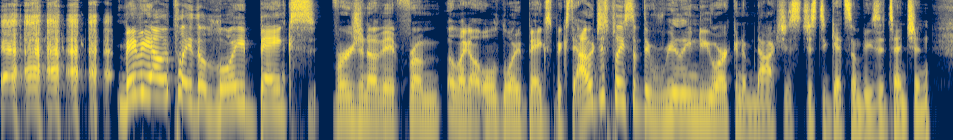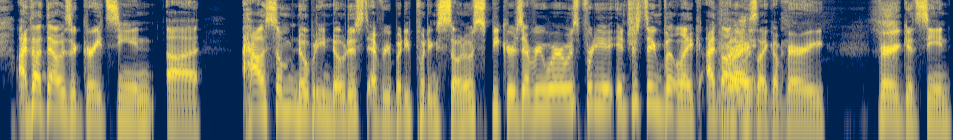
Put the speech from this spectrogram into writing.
Maybe I would play the Lloyd Banks version of it from uh, like an old Lloyd Banks mixtape. I would just play something really New York and obnoxious just to get somebody's attention. I thought that was a great scene. Uh, how some nobody noticed everybody putting Sonos speakers everywhere was pretty interesting, but like I thought it was like a very, very good scene.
